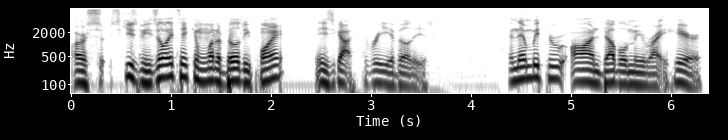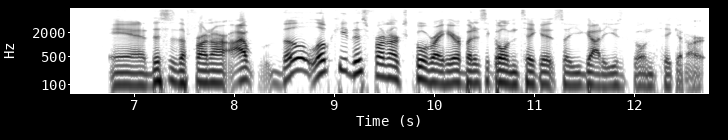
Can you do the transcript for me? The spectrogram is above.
or excuse me, he's only taking one ability point and he's got three abilities. And then we threw on double me right here. And this is the front art. I the low key, this front art's cool right here, but it's a golden ticket, so you got to use the golden ticket art.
